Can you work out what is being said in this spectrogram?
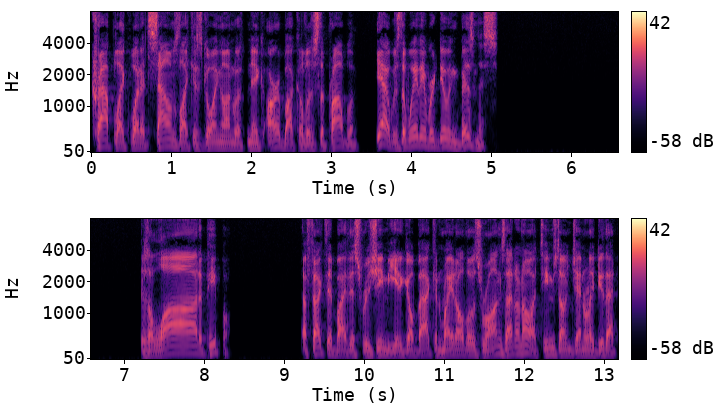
Crap like what it sounds like is going on with Nick Arbuckle is the problem. Yeah, it was the way they were doing business. There's a lot of people affected by this regime. You need to go back and right all those wrongs? I don't know. Teams don't generally do that.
